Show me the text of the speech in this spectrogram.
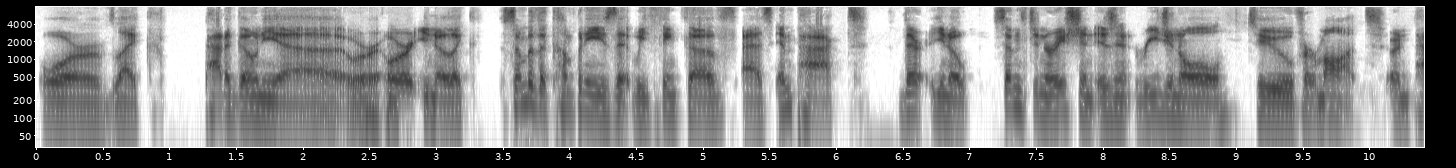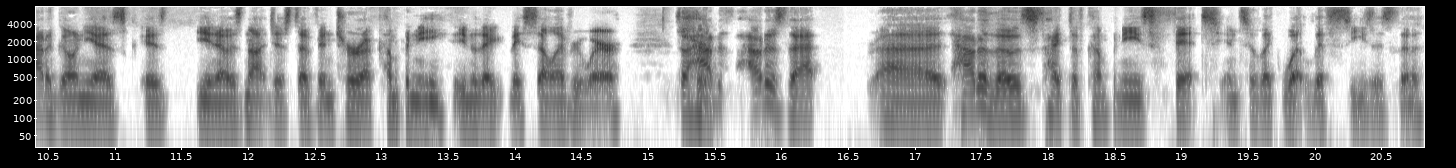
or like Patagonia or mm-hmm. or you know like some of the companies that we think of as impact they're you know seventh generation isn't regional to Vermont and Patagonia is is you know is not just a Ventura company you know they, they sell everywhere so sure. how does how does that uh, how do those types of companies fit into like what Lift sees as the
